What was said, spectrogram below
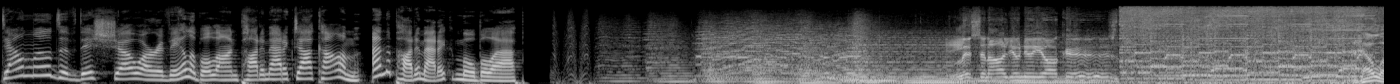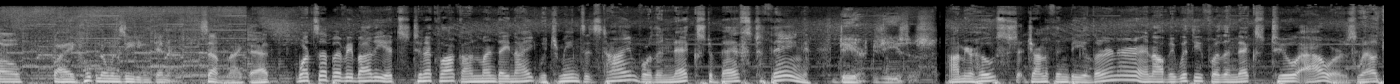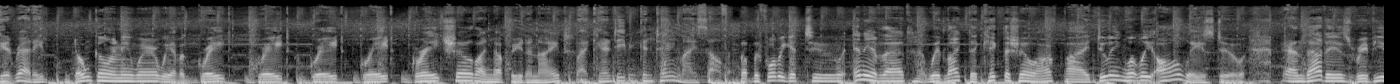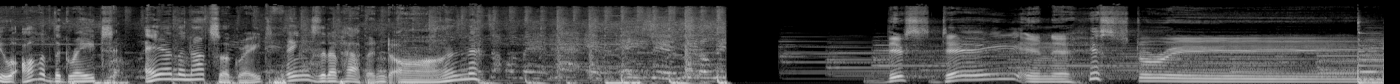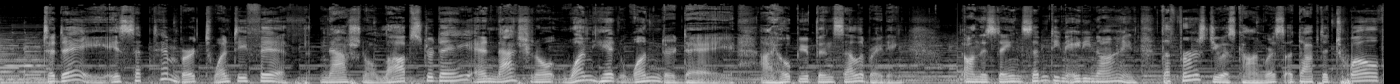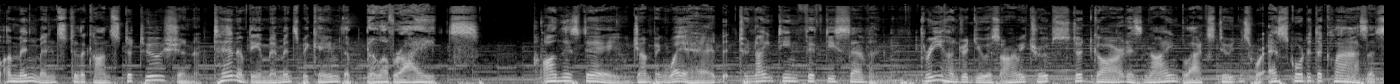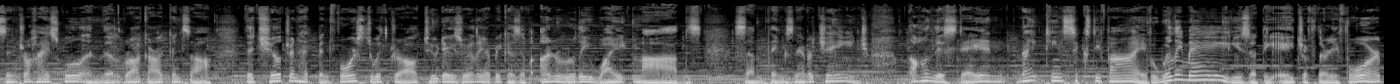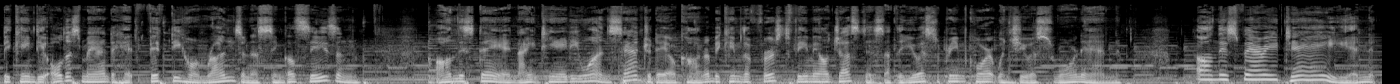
Downloads of this show are available on Podomatic.com and the Podomatic mobile app. Listen, all you New Yorkers. Hello. I hope no one's eating dinner. Something like that. What's up, everybody? It's 10 o'clock on Monday night, which means it's time for the next best thing. Dear Jesus. I'm your host, Jonathan B. Lerner, and I'll be with you for the next two hours. Well, get ready. Don't go anywhere. We have a great, great, great, great, great show lined up for you tonight. I can't even contain myself. But before we get to any of that, we'd like to kick the show off by doing what we always do, and that is review all of the great and the not so great things that have happened on. This day in history. Today is September 25th, National Lobster Day and National One Hit Wonder Day. I hope you've been celebrating. On this day in 1789, the first U.S. Congress adopted 12 amendments to the Constitution. Ten of the amendments became the Bill of Rights. On this day, jumping way ahead to 1957, 300 U.S. Army troops stood guard as nine black students were escorted to class at Central High School in Little Rock, Arkansas. The children had been forced to withdraw two days earlier because of unruly white mobs. Some things never change. On this day in 1965, Willie Mays, at the age of 34, became the oldest man to hit 50 home runs in a single season. On this day in 1981, Sandra Day O'Connor became the first female justice of the U.S. Supreme Court when she was sworn in. On this very day in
